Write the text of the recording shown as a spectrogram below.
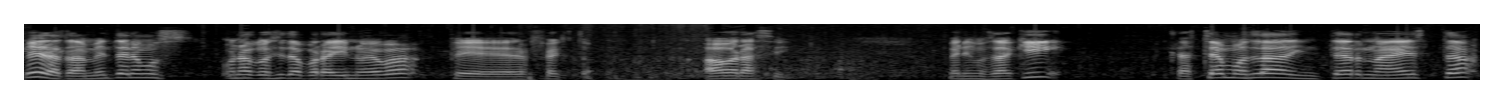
Mira, también tenemos una cosita por ahí nueva. Perfecto. Ahora sí. Venimos aquí. Casteamos la linterna esta.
